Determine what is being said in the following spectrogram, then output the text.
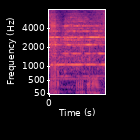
Oh, okay.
